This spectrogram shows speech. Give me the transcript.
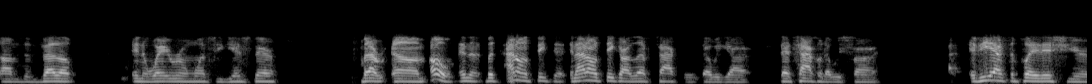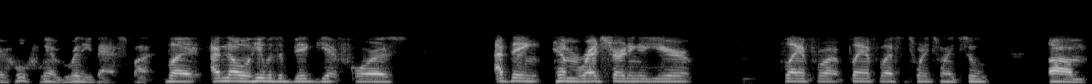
um, develop in the weight room once he gets there. But um, oh, and the, but I don't think that, and I don't think our left tackle that we got, that tackle that we signed, if he has to play this year, whew, we have a really bad spot. But I know he was a big get for us. I think him redshirting a year, playing for playing for us in 2022, um,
